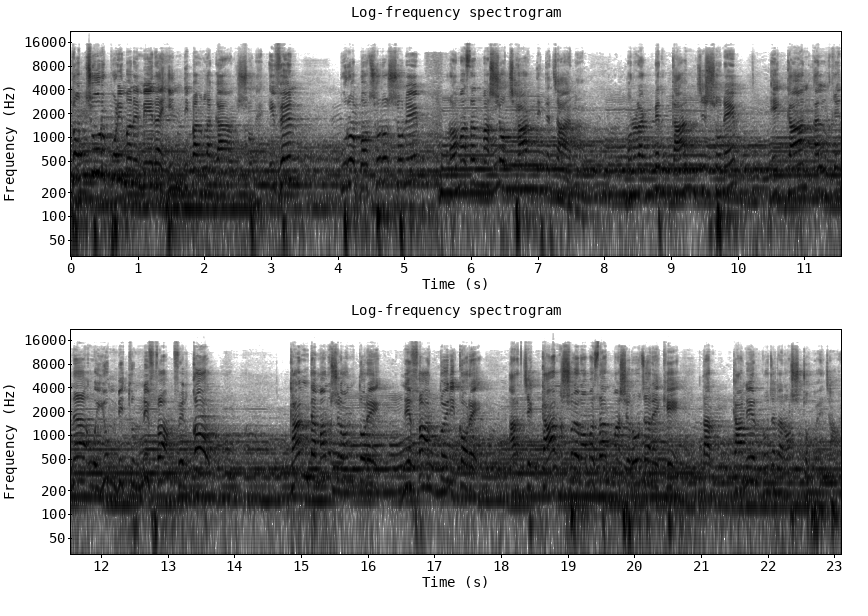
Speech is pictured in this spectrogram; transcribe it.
প্রচুর পরিমাণে মেয়েরা হিন্দি, বাংলা গান শোনে। ইভেন পুরো বছরও শোনে, রমাজান মাসেও ছাড় দিতে চায় না। মনে রাখবেন, গান যে শোনে, এই গান আল গিনা ও নিফাক ফিল গানটা মানুষের অন্তরে নেফাক তৈরি করে, আর যে গান শুনে রমাজান মাসে রোজা রেখে, তার গানের রোজাটা নষ্ট হয়ে যায়।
